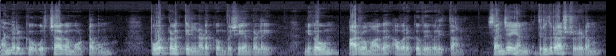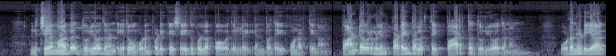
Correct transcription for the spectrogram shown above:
மன்னருக்கு உற்சாகமூட்டவும் போர்க்களத்தில் நடக்கும் விஷயங்களை மிகவும் ஆர்வமாக அவருக்கு விவரித்தான். சஞ்சயன் திருதராஷ்டிரரிடம் நிச்சயமாக துரியோதனன் எதுவும் உடன்படிக்கை செய்து கொள்ளப் போவதில்லை என்பதை உணர்த்தினான். பாண்டவர்களின் படைபலத்தை பார்த்த துரியோதனன் உடனடியாக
